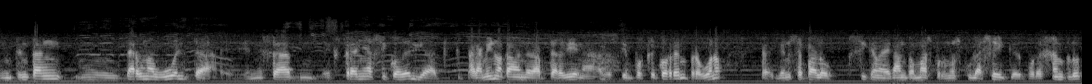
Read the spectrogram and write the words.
intentan mm, dar una vuelta en esa extraña psicodelia que para mí no acaban de adaptar bien a los tiempos que corren, pero bueno, yo en ese palo sí que me decanto más por unos Kula Shaker, por ejemplo,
